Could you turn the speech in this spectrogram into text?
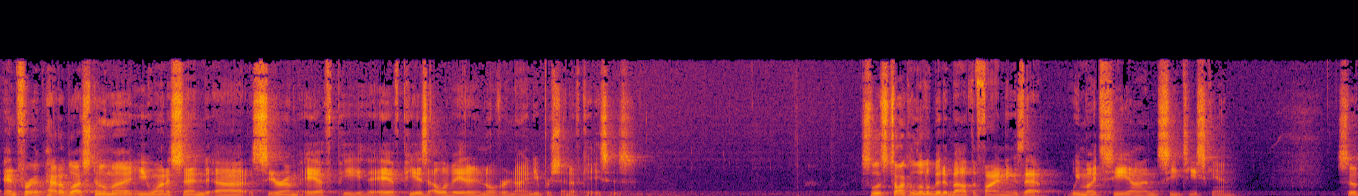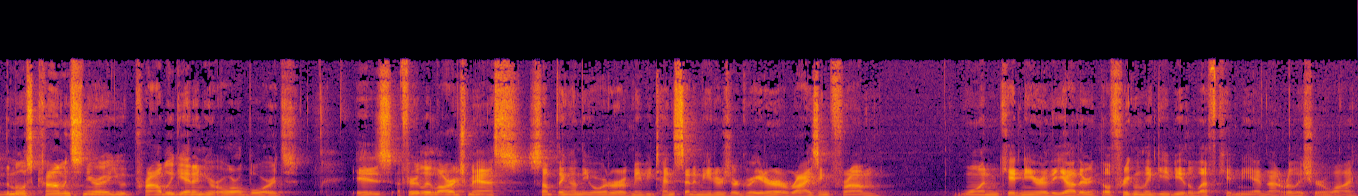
And for hepatoblastoma, you want to send uh, serum AFP. The AFP is elevated in over 90% of cases. So let's talk a little bit about the findings that we might see on CT scan. So the most common scenario you would probably get in your oral boards is a fairly large mass, something on the order of maybe 10 centimeters or greater, arising from one kidney or the other. They'll frequently give you the left kidney. I'm not really sure why.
